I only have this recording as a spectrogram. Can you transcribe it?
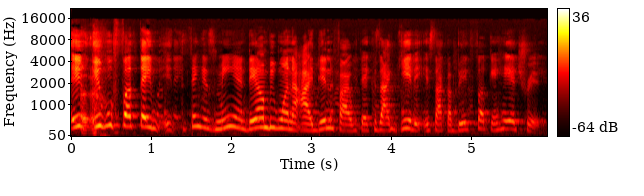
It, uh, it will fuck they. It, the thing is, men they don't be want to identify with that because I get it. It's like a big fucking head trip.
